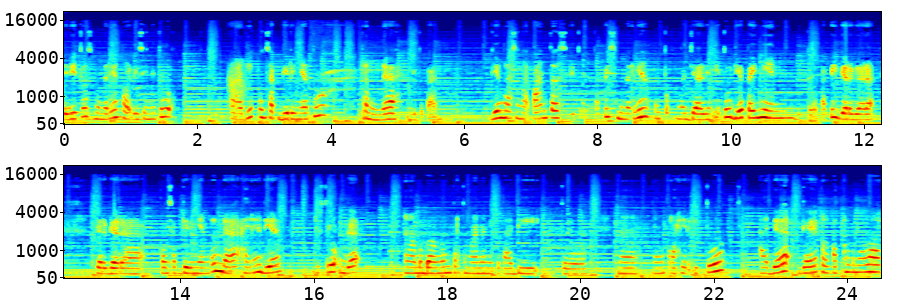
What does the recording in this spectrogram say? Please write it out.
Jadi itu sebenarnya kalau di sini tuh uh, dia konsep dirinya tuh rendah gitu kan. Dia ngerasa nggak pantas gitu. Tapi sebenarnya untuk ngejalin itu dia pengen gitu. Tapi gara-gara gara-gara konsep dirinya yang rendah, akhirnya dia justru enggak uh, membangun pertemanan itu tadi itu. Nah, yang terakhir itu ada gaya kelekatan menolak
